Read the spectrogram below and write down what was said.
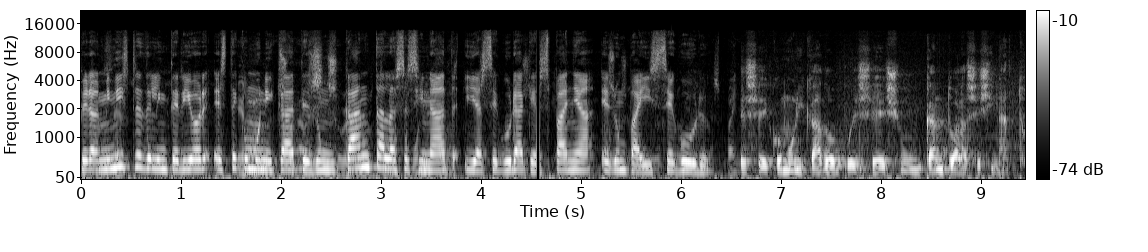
Per al ministre de l'Interior, este comunicat és un cant a l'assassinat i assegura que Espanya és un país segur. Ese comunicado pues, es un canto al asesinato.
